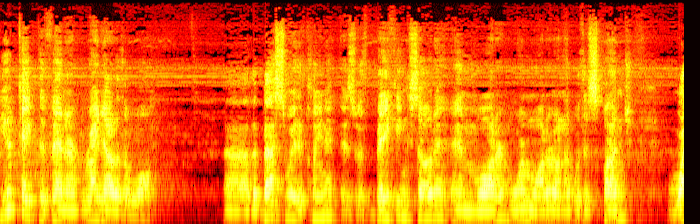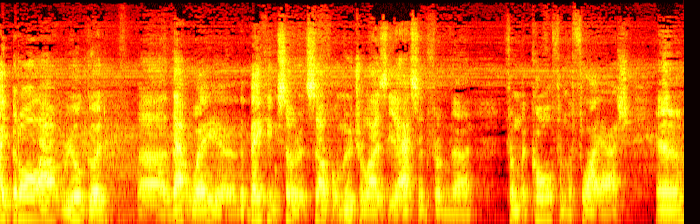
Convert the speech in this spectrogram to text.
you take the venter right out of the wall. Uh, the best way to clean it is with baking soda and water, warm water on it with a sponge. Wipe it all out real good uh, that way, uh, the baking soda itself will neutralize the acid from the from the coal, from the fly ash, and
